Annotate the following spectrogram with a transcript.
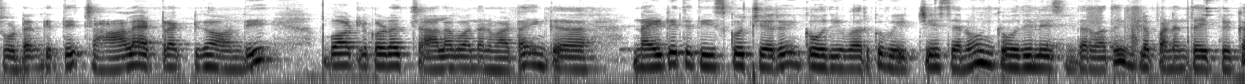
చూడడానికి అయితే చాలా అట్రాక్ట్గా ఉంది. బాటిల్ కూడా చాలా బాగుందనమాట ఇంకా నైట్ అయితే తీసుకొచ్చారు. ఇంకా ఉదయం వరకు వెయిట్ చేశాను. ఇంకా వదిలేసిన తర్వాత ఇంట్లో పని అంతా అయిపోయాక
